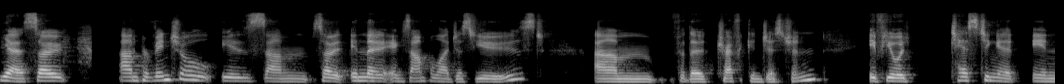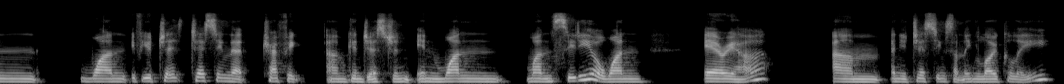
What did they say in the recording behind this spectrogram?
Yeah, so um, provincial is um, so in the example I just used um, for the traffic congestion, if you were testing it in one, if you're testing that traffic um, congestion in one one city or one area, um, and you're testing something locally,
